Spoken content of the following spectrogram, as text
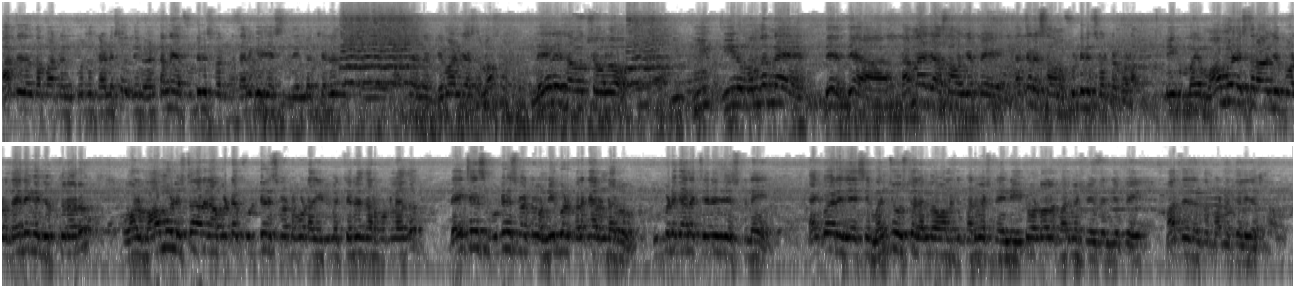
భారతీయ జనతా పార్టీని పూర్తి ఖండిస్తూ దీని వెంటనే ఫుడ్ ఇన్స్పెక్టర్ తనిఖీ చేసి దీనిలో చర్యలు తీసుకుని డిమాండ్ చేస్తున్నాం. లేని సమక్షంలో దీని ముందరనే దే- దే- ధర్నా చేస్తామని చెప్పి హెచ్చరిస్తాము ఫుడ్ ఇన్స్పెక్టర్ కూడా. మీకు మేము మామూలు ఇస్తున్నామని చెప్పి వాళ్ళు ధైర్యంగా చెప్తున్నారు. వాళ్ళు మామూలు ఇస్తున్నారు కాబట్టి ఫుడ్ ఇన్స్పెక్టర్ కూడా వీటి మీద చర్యలు జరపట్లేదు. దయచేసి ఫుడ్ ఇన్స్పెక్టర్ నీకు కూడా పిల్లకాయలు ఉన్నారు. ఇప్పటికైనా చర్య తీసుకుని ఎంక్వైరీ చేసి మంచి వస్తువులు అమ్మే వాళ్ళకి పర్మిషన్ ఇవ్వండి. ఇటువంటి వాళ్ళకి పర్మిషన్ ఇవ్వదని చెప్పి భారతీయ జనతా పార్టీ తెలియజేస్తాము.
